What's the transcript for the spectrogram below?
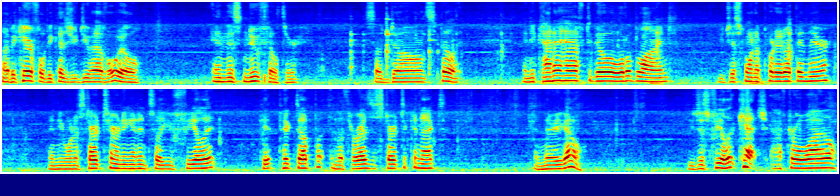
Now be careful because you do have oil in this new filter. So don't spill it and you kind of have to go a little blind you just want to put it up in there and you want to start turning it until you feel it get picked up and the threads start to connect and there you go you just feel it catch after a while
